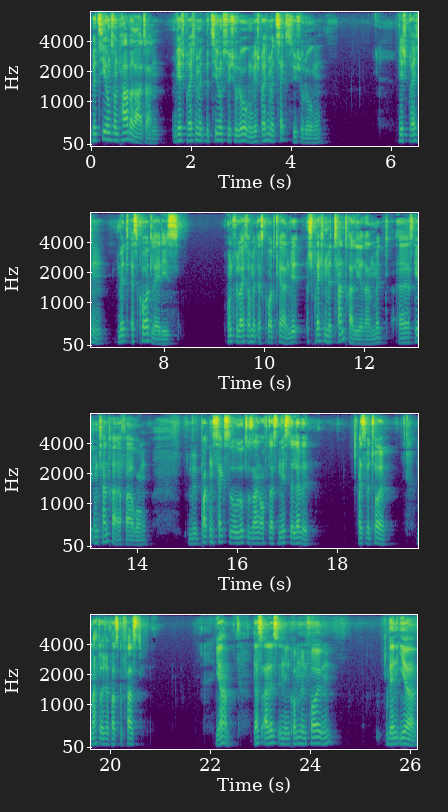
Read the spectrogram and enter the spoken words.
Beziehungs- und Paarberatern. Wir sprechen mit Beziehungspsychologen. Wir sprechen mit Sexpsychologen. Wir sprechen mit Escort-Ladies. Und vielleicht auch mit Escort-Kerlen. Wir sprechen mit Tantra-Lehrern. Mit, äh, es geht um Tantra-Erfahrung. Wir packen Sex so, sozusagen auf das nächste Level. Es wird toll. Macht euch auf was gefasst. Ja, das alles in den kommenden Folgen. Wenn ihr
